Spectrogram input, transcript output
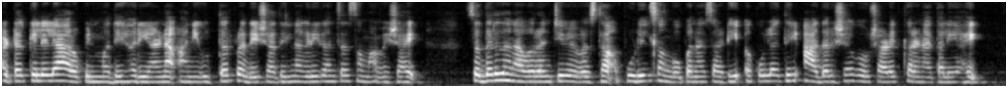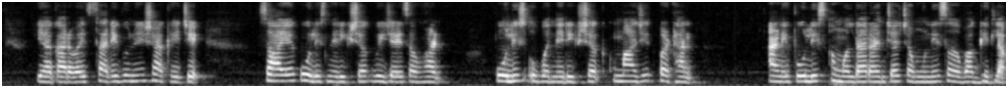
अटक केलेल्या आरोपींमध्ये हरियाणा आणि उत्तर प्रदेशातील नागरिकांचा समावेश आहे. सदर जनावरांची व्यवस्था पुढील संगोपनासाठी अकोल्यातील आदर्श गौशाळेत करण्यात आली आहे. या कारवाईत स्थानिक गुन्हे शाखेचे सहाय्यक पोलीस निरीक्षक विजय चव्हाण पोलीस उपनिरीक्षक माजिद पठाण आणि पोलीस अंमलदारांच्या चमूने सहभाग घेतला.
